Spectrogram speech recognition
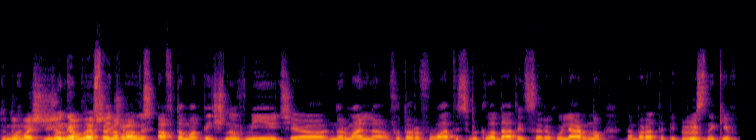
ти думаєш, Вони жінкам просто набрати. чомусь автоматично вміють е, нормально фотографуватись, викладати це регулярно, набирати підписників.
